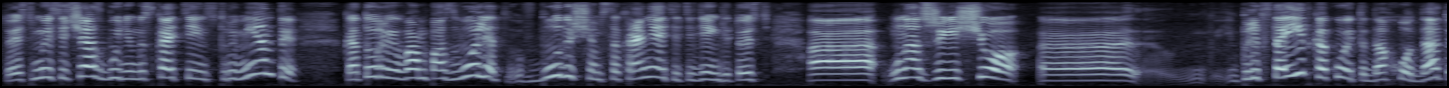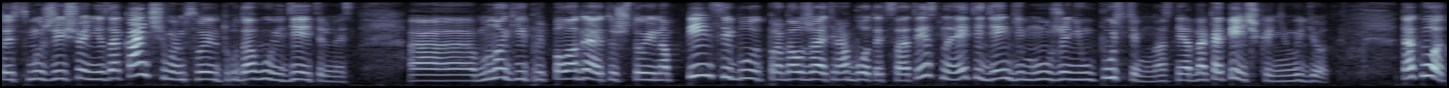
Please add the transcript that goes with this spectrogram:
То есть мы сейчас будем искать те инструменты, которые вам позволят в будущем сохранять эти деньги. То есть э, у нас же еще э, предстоит какой-то доход, да, то есть мы же еще не заканчиваем свою трудовую деятельность. Э, многие предполагают, что и на пенсии будут продолжать работать, соответственно, эти деньги мы уже не упустим, у нас ни одна копеечка не уйдет. Так вот,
